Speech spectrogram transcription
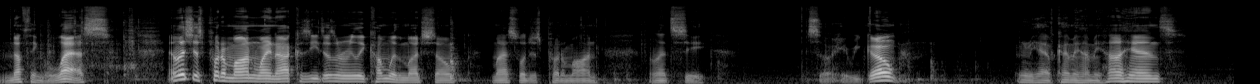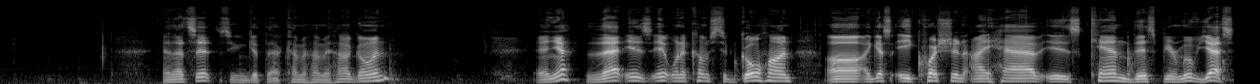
nothing less. And let's just put him on. Why not? Because he doesn't really come with much, so might as well just put him on. Let's see. So here we go. And we have Kamehameha hands. And that's it. So you can get that Kamehameha going. And yeah, that is it when it comes to Gohan. Uh, I guess a question I have is, can this be removed? Yes,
